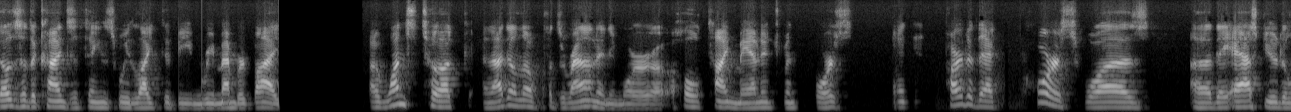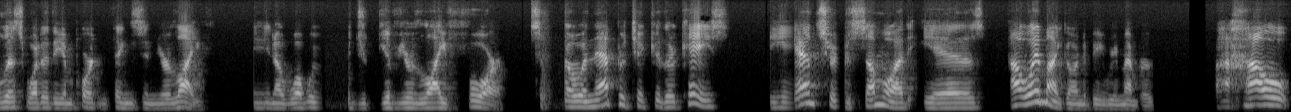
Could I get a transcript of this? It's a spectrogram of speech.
Those are the kinds of things we like to be remembered by. I once took, and I don't know if it's around anymore, a whole time management course. And part of that course was uh, they asked you to list what are the important things in your life. You know, what would you give your life for? So, in that particular case, the answer somewhat is how am I going to be remembered? How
